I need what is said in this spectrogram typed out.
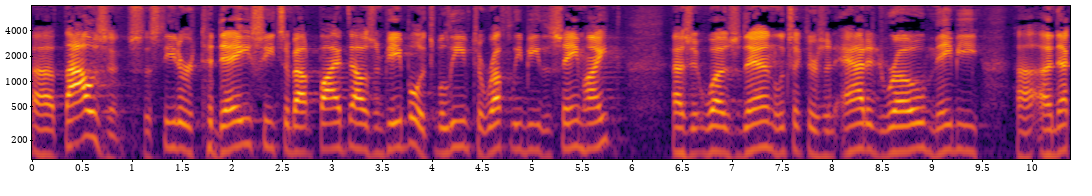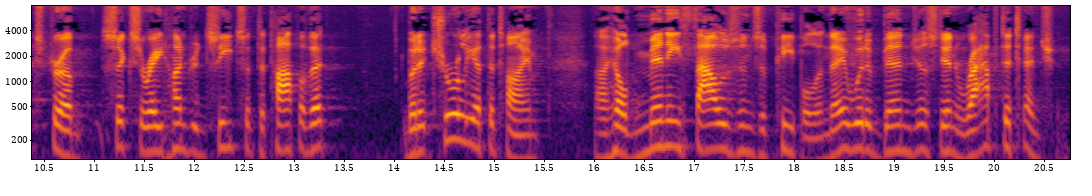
uh, thousands. This theater today seats about 5,000 people. It's believed to roughly be the same height as it was then. Looks like there's an added row, maybe uh, an extra six or eight hundred seats at the top of it. But it surely at the time uh, held many thousands of people, and they would have been just in rapt attention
